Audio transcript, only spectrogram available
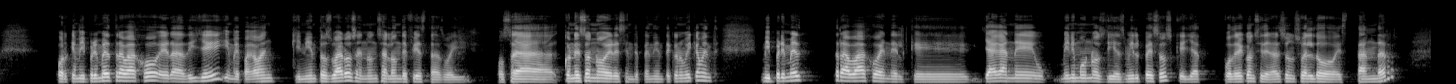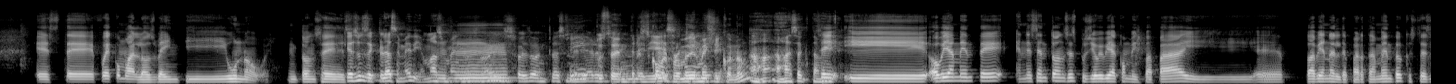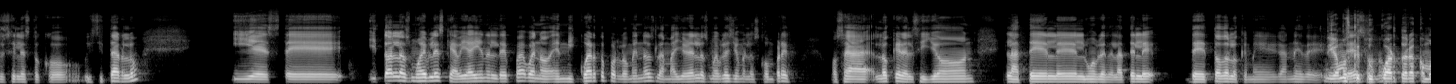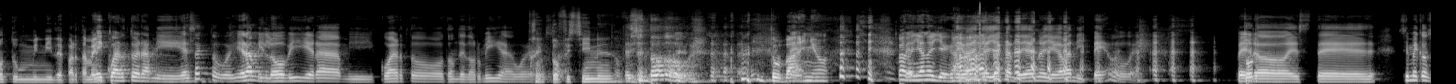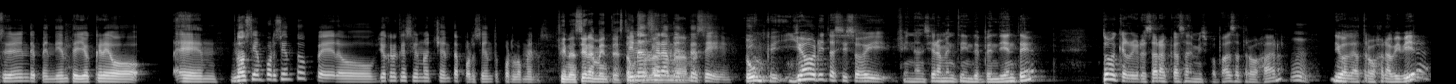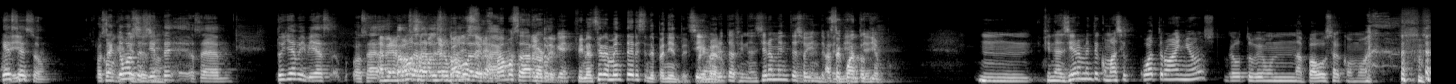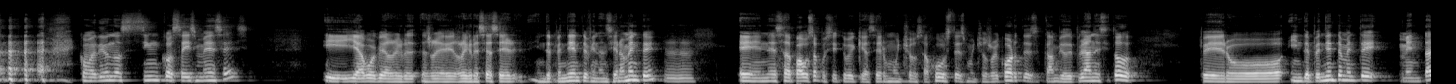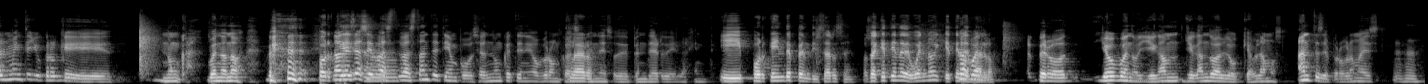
porque mi primer trabajo era DJ y me pagaban 500 varos en un salón de fiestas, güey. O sea, con eso no eres independiente económicamente. Mi primer trabajo en el que ya gané mínimo unos 10 mil pesos, que ya podría considerarse un sueldo estándar, este, fue como a los 21, güey. Entonces... Eso es de clase media, más o menos. ¿no? El sueldo en clase Sí, media pues es en- entre es como el 10 y promedio en 15. México, ¿no? Ajá, ajá, Sí, exactamente. y obviamente en ese entonces pues yo vivía con mis papás y eh, todavía en el departamento, que a ustedes sí les tocó visitarlo. Y este, y todos los muebles que había ahí en el depa, bueno, en mi cuarto por lo menos, la mayoría de los muebles yo me los compré. O sea, lo que era el sillón, la tele, el mueble de la tele, de todo lo que me gané de. Digamos de que eso, tu ¿no? cuarto era como tu mini departamento. Mi cuarto era mi, exacto, güey. Era mi lobby, era mi cuarto donde dormía, güey. o Tu sea, oficina. Ese todo, güey. Tu baño. Cuando ya no Mi llegaba. baño ya cuando ya no llegaba ni pedo, güey. Pero este, sí me considero independiente, yo creo, em, no 100%, pero yo creo que sí un 80% por lo menos. Financieramente estamos hablando nada Financieramente más. sí. ¿Tú? Yo ahorita sí soy financieramente independiente. Tuve que regresar a casa de mis papás a trabajar. Mm. Digo, de a trabajar a vivir. ¿Qué ahí. es eso? O sea, ¿Cómo que ¿cómo qué se es siente? O sea, tú ya vivías, o sea, A ver, vamos a Vamos, de vamos darle ¿Y por orden. qué? Financieramente eres independiente. Sí, primero. ahorita financieramente soy independiente. ¿Hace cuánto tiempo? Mm, financieramente como hace cuatro años, luego tuve una pausa como, como de unos cinco o seis meses y ya volví a regre- re- regresé a ser independiente financieramente. Ujú. En esa pausa pues sí tuve que hacer muchos ajustes, muchos recortes, cambio de planes y todo. Pero independientemente, mentalmente yo creo que nunca. Bueno, no. ¿Por no, desde hace Ah. bas- bastante tiempo. O sea, nunca he tenido broncas Claro. en eso de depender de la gente. ¿Y por qué independizarse? O sea, ¿qué tiene de bueno y qué tiene No, de bueno, malo? Pero yo, bueno, llegam- llegando a lo que hablamos antes del programa es, Ujú.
